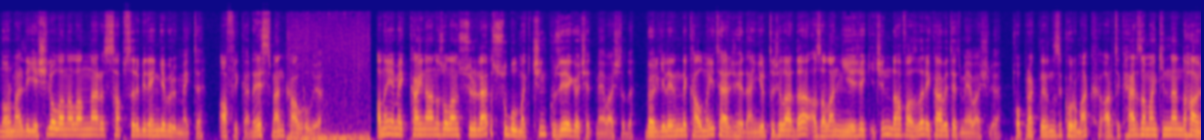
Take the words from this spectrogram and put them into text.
Normalde yeşil olan alanlar sapsarı bir renge bürünmekte. Afrika resmen kavruluyor. Ana yemek kaynağınız olan sürüler su bulmak için kuzeye göç etmeye başladı. Bölgelerinde kalmayı tercih eden yırtıcılar da azalan yiyecek için daha fazla rekabet etmeye başlıyor. Topraklarınızı korumak artık her zamankinden daha önemli.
